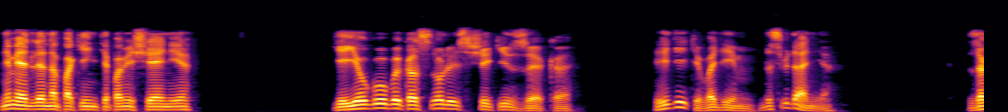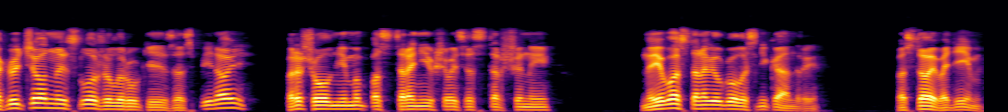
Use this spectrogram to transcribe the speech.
«Немедленно покиньте помещение!» Ее губы коснулись щеки зэка. «Идите, Вадим, до свидания». Заключенный сложил руки за спиной, прошел мимо посторонившегося старшины, но его остановил голос Никандры. «Постой, Вадим!»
